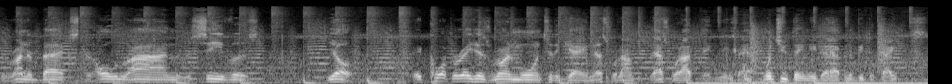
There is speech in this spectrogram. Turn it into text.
The running backs, the old line, the receivers. Yo, incorporate his run more into the game. That's what I'm. That's what I think needs to happen. What you think needs to happen to beat the Titans?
